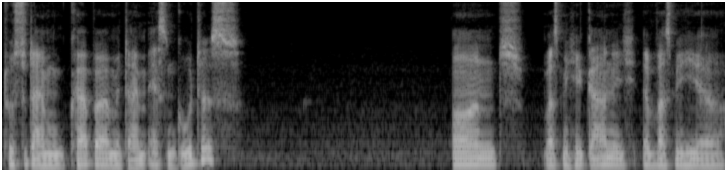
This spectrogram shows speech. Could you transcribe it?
Tust du deinem Körper mit deinem Essen Gutes? Und was mir hier gar nicht, äh, was mir hier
